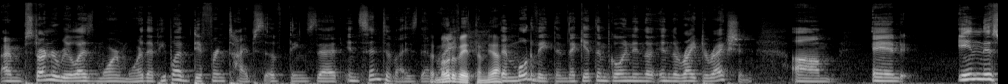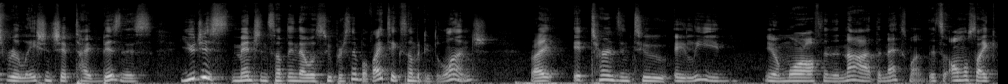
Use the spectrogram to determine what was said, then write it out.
I'm starting to realize more and more that people have different types of things that incentivize them, That right? motivate them, yeah. that motivate them, that get them going in the in the right direction. Um, and in this relationship type business, you just mentioned something that was super simple. If I take somebody to lunch, right, it turns into a lead. You know, more often than not, the next month. It's almost like,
